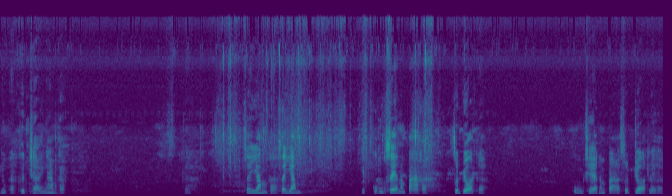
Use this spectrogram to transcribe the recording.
นู่ค่ะขึ้นช่ายงามค่ะค่ะใส่ย่ำค่ะใส่ย่ำเห็ดกุ้งแช่น้ำปลาค่ะ สุดยอดค่ะ กุ้งแช่น้ำปลาสุดยอดเลยค่ะ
